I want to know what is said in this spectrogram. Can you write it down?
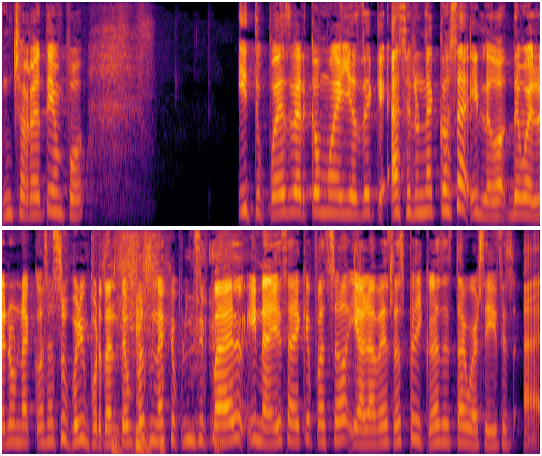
un chorro de tiempo. Y tú puedes ver cómo ellos de que hacen una cosa y luego devuelven una cosa súper importante a un personaje principal y nadie sabe qué pasó. Y ahora ves las películas de Star Wars y dices, ay,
